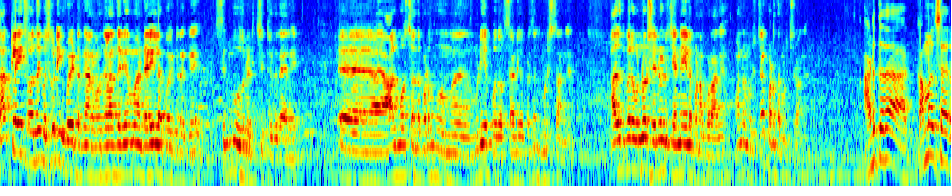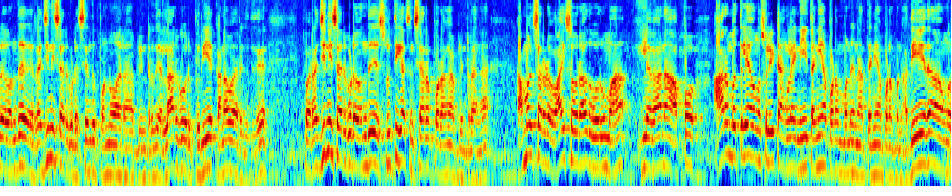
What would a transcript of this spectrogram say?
தக் லைஃப் வந்து இப்போ ஷூட்டிங் போயிட்டு இருக்காங்க. நமக்கு தெரியுமா? டெல்லியில் போயிட்டு இருக்கு சிம்பு நடிச்சிட்டு இருக்கிறாரு. ஆல்மோஸ்ட் அந்த படம் முடிய போது ஒரு செவன்டி பர்சன்ட் முடிச்சிட்டாங்க. அதுக்கு பிறகு இன்னொரு ஷெட்யூல் சென்னையில் பண்ண போகிறாங்க பண்ண முடிச்சிட்டா படத்தை முடிச்சிருவாங்க. அடுத்ததாக கமல் சார் வந்து ரஜினி சார் கூட சேர்ந்து பண்ணுவார் அப்படின்றது எல்லாருக்கும் ஒரு பெரிய கனவாக இருக்குது. இப்போ ரஜினி சார் கூட வந்து ஸ்ருத்திகாசன் சேர போகிறாங்க அப்படின்றாங்க. கமல் சாரோட வாய்ஸ் ஓவராவது வருமா? இல்லை வேணாம். அப்போது ஆரம்பத்திலே அவங்க சொல்லிட்டாங்களே நீ தனியாக படம் பண்ணு நான் தனியாக படம் பண்ணு. அதே தான் அவங்க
